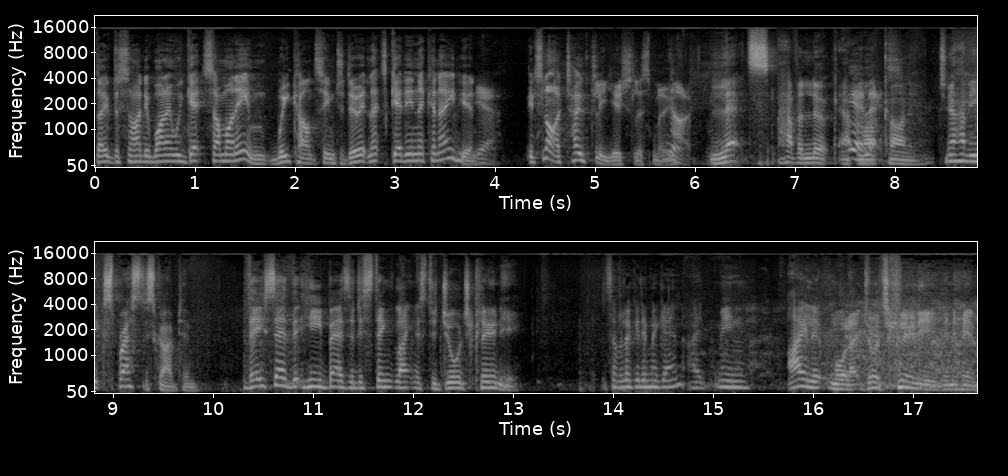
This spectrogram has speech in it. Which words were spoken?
they've decided, why don't we get someone in? We can't seem to do it. Let's get in a Canadian. Yeah. It's not a totally useless move. No. Let's have a look at Yeah, Mark let's. Carney. Do you know how the Express described him? They said that he bears a distinct likeness to George Clooney. Let's have a look at him again. I mean, I look more like George Clooney than him.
